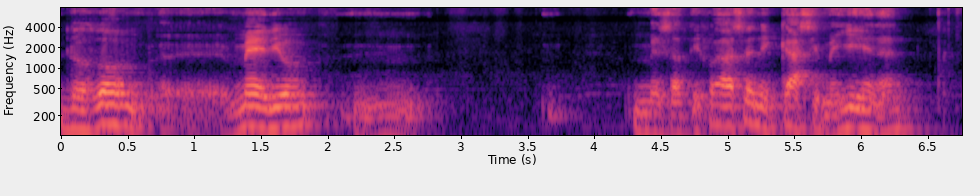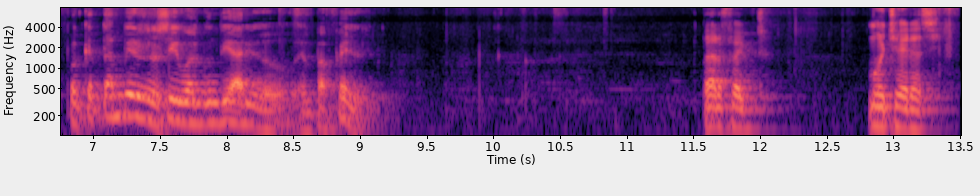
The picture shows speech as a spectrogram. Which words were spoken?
los dos eh, medios mm, me satisfacen y casi me llenan, porque también recibo algún diario en papel. Perfecto. Muchas gracias.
